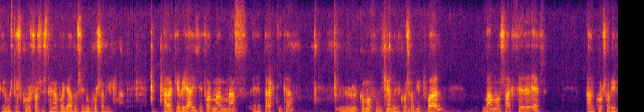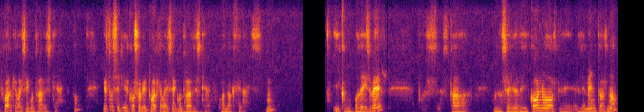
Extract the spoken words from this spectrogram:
que nuestros cursos están apoyados en un curso virtual. Para que veáis de forma más eh, práctica cómo funciona el curso virtual, vamos a acceder al curso virtual que vais a encontrar este año. Esto sería el curso virtual que vais a encontrar este año, cuando accedáis. Y como podéis ver, pues está una serie de iconos, de elementos, ¿no?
